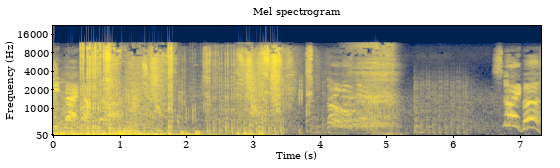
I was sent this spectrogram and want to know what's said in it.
Need backup! Sniper!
